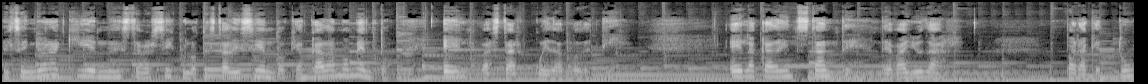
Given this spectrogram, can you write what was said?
el Señor aquí en este versículo te está diciendo que a cada momento Él va a estar cuidando de ti. Él a cada instante te va a ayudar para que tú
